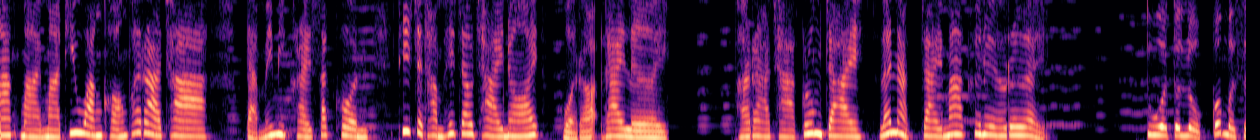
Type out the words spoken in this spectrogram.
มากมายมาที่วังของพระราชา แต่ไม่มีใครสักคนที่จะทำให้เจ้าชายน้อย หัวเราะได้เลย พระราชากลุ้มใจและหนักใจมากขึ้นเรื่อยๆ ตัวตลกก็มาแส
